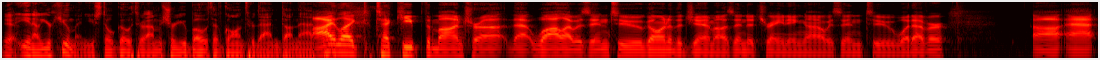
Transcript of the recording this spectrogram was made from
Yeah. you know, you're human. You still go through that. I'm sure you both have gone through that and done that. I but- liked to keep the mantra that while I was into going to the gym, I was into training, I was into whatever. Uh, at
